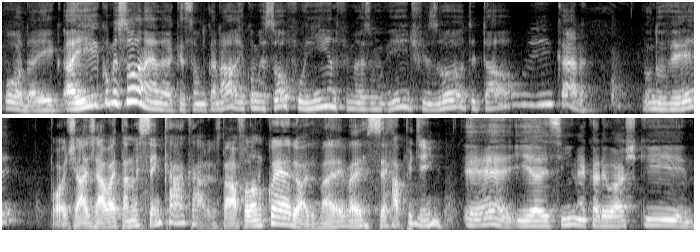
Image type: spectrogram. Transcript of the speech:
pô, daí. Aí começou, né? A questão do canal. Aí começou, fui indo, fiz mais um vídeo, fiz outro e tal. E, cara, quando vê. Pô, já já vai estar nos 100k, cara. Eu tava falando com ele, olha, vai, vai ser rapidinho. É, e assim, né, cara, eu acho que.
